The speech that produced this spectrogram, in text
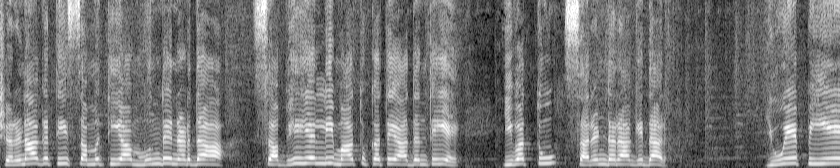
ಶರಣಾಗತಿ ಸಮಿತಿಯ ಮುಂದೆ ನಡೆದ ಸಭೆಯಲ್ಲಿ ಮಾತುಕತೆ ಆದಂತೆಯೇ ಇವತ್ತು ಸರೆಂಡರ್ ಆಗಿದ್ದಾರೆ ಯು ಎ ಪಿ ಎ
